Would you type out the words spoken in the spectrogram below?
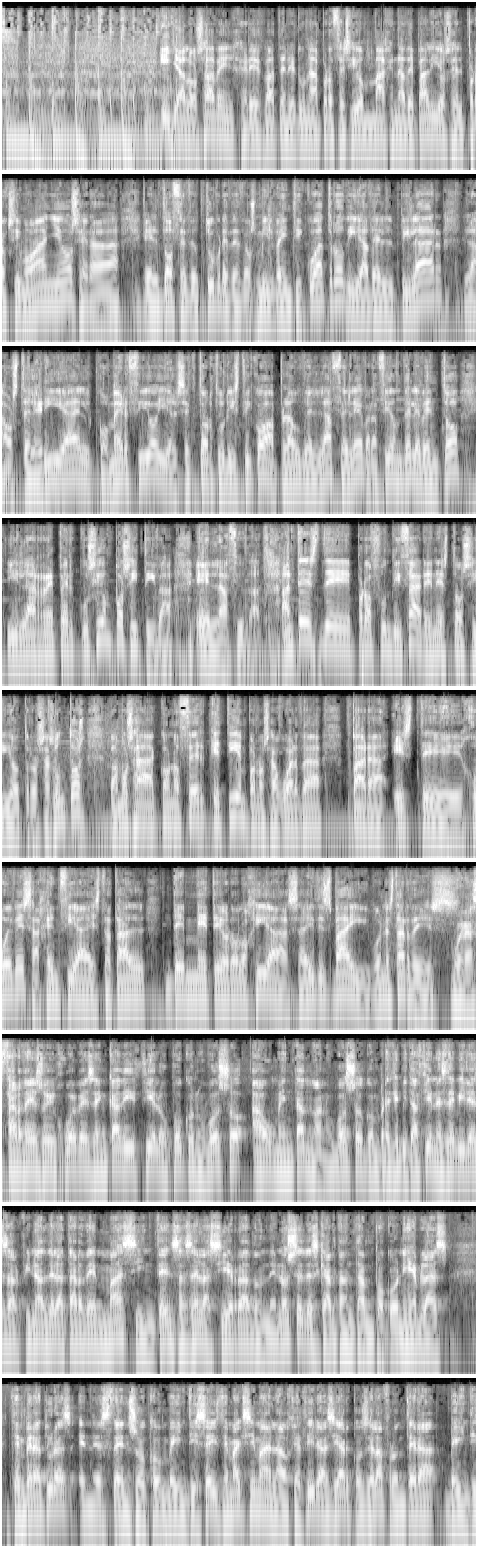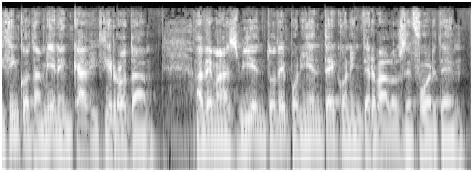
Y ya lo saben, Jerez va a tener una procesión magna de palios el próximo año. Será el 12 de octubre de 2024, Día del Pilar. La hostelería, el comercio y el sector turístico aplauden la celebración del evento y la repercusión positiva en la ciudad. Antes de profundizar en estos y otros asuntos, vamos a conocer qué tiempo nos aguarda para este jueves. Agencia Estatal de Meteorología, Said Isbay. Buenas tardes. Buenas tardes. Hoy jueves en Cádiz, cielo poco nuboso, aumentando a nuboso con precipitaciones débiles al final de la tarde más intensas en la sierra donde no se descartan tampoco nieblas. Temperaturas en descenso con 26 de máxima en Algeciras y Arcos de la Frontera, 25 también en Cádiz y Rota. Además, viento de poniente con intervalos de fuerte.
